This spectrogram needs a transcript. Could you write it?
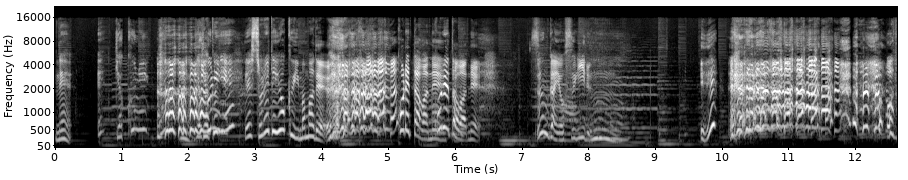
え？ねえ。逆に？え逆に？えそれでよく今まで。これたわね。来れたわね。運が良すぎる。うん 驚き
